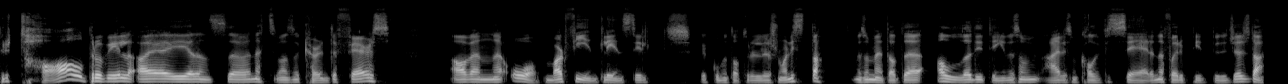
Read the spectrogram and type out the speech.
brutal profil i dens nettside Current Affairs av en åpenbart fiendtlig innstilt kommentator eller journalist, da, men som mente at eh, alle de tingene som er liksom kvalifiserende for Pete Buttigieg, da,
